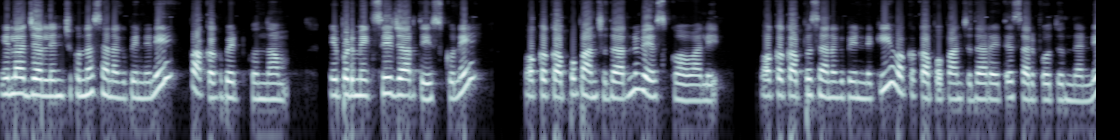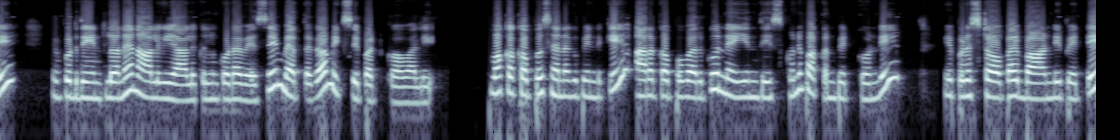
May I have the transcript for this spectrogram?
ఇలా జల్లించుకున్న శనగపిండిని పక్కకు పెట్టుకుందాం. ఇప్పుడు మిక్సీ జార్ తీసుకుని ఒక కప్పు పంచదారని వేసుకోవాలి. ఒక కప్పు శనగపిండికి ఒక కప్పు పంచదార అయితే సరిపోతుందండి. ఇప్పుడు దీంట్లోనే నాలుగు యాలకులను కూడా వేసి మెత్తగా మిక్సీ పట్టుకోవాలి. ఒక కప్పు శనగపిండికి అర కప్పు వరకు నెయ్యిని తీసుకుని పక్కన పెట్టుకోండి. ఇప్పుడు స్టవ్ పై బాండి పెట్టి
